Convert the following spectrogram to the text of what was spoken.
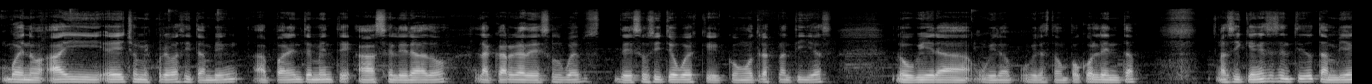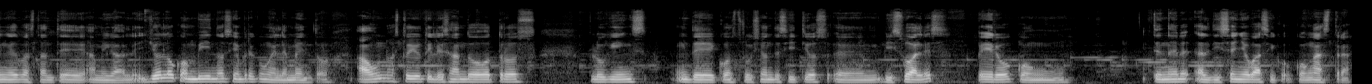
bueno, ahí he hecho mis pruebas y también aparentemente ha acelerado la carga de esos webs, de esos sitios web que con otras plantillas lo hubiera, hubiera, hubiera estado un poco lenta. Así que en ese sentido también es bastante amigable. Yo lo combino siempre con Elementor. Aún no estoy utilizando otros plugins de construcción de sitios eh, visuales, pero con tener el diseño básico con Astra,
